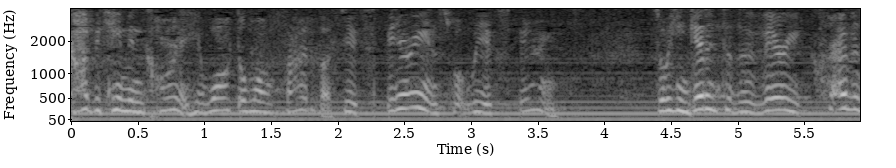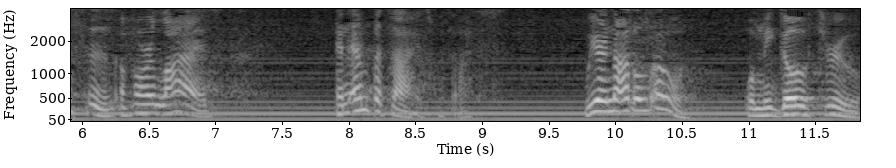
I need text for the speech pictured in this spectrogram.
God became incarnate. He walked alongside of us. He experienced what we experience. So we can get into the very crevices of our lives and empathize with us. We are not alone when we go through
